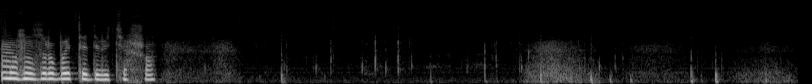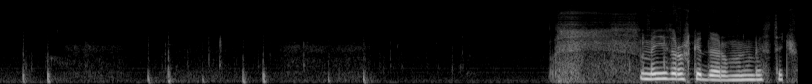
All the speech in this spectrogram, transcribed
Можна зробити, дивіться, що. Мені трошки дару, не вистачить.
